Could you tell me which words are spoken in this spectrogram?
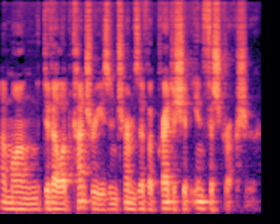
among developed countries in terms of apprenticeship infrastructure.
